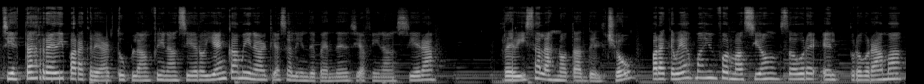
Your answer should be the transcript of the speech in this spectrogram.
Si estás ready para crear tu plan financiero y encaminarte hacia la independencia financiera, revisa las notas del show para que veas más información sobre el programa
